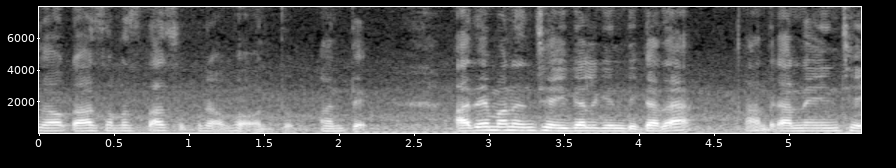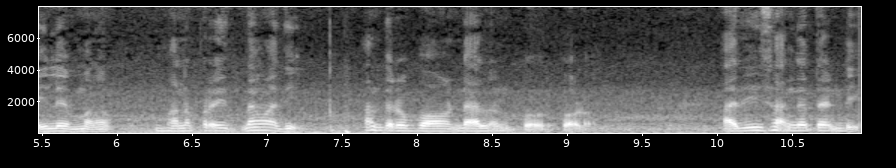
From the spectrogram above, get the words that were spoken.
లోక సంస్థ సుఖనభవంతు అంతే. అదే మనం చేయగలిగింది కదా? అందుకన్నా ఏం చేయలేము మనం. మన ప్రయత్నం అది. అందరూ బాగుండాలని కోరుకోవడం. అది సంగతి అండి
